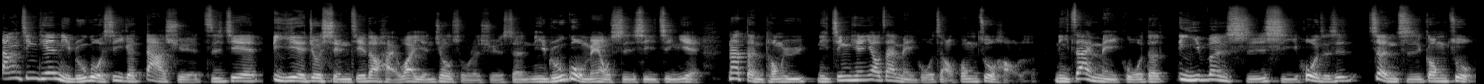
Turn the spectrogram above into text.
当今天你如果是一个大学直接毕业就衔接到海外研究所的学生，你如果没有实习经验，那等同于你今天要在美国找工作好了。你在美国的第一份实习或者是正职工作，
